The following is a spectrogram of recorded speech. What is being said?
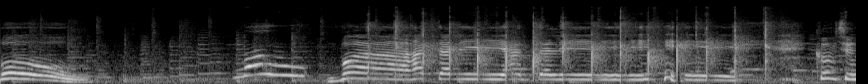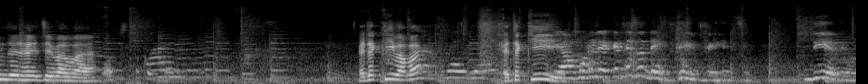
বউ। বাহ হাততালি হাততালি। খুব সুন্দর হয়েছে বাবা। এটা কি বাবা? এটা কি? কেমন রেখেছে তো দেখতেই পেয়েছে। দিয়ে দেবো।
